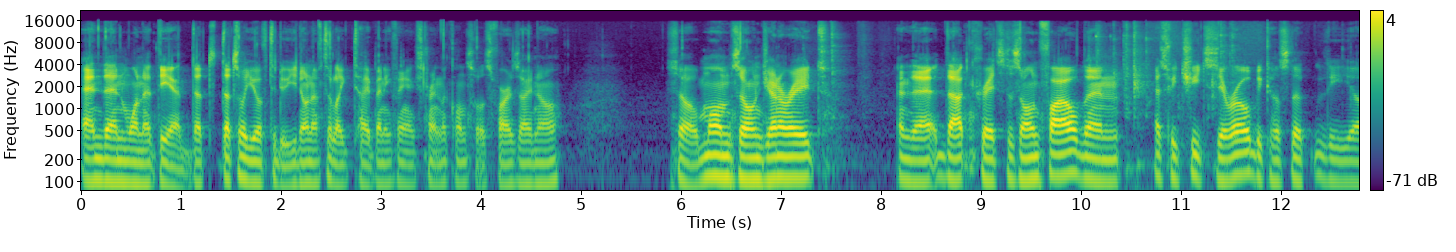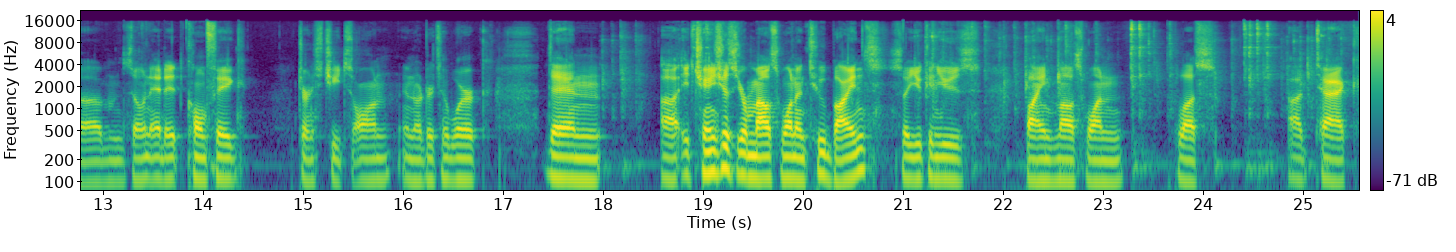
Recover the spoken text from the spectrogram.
and then one at the end. That's that's all you have to do. You don't have to like type anything extra in the console as far as I know. So mom zone generate. And that that creates the zone file. Then SV cheats zero because the the um, zone edit config turns cheats on in order to work. Then uh, it changes your mouse 1 and 2 binds. So you can use bind mouse 1 plus attack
